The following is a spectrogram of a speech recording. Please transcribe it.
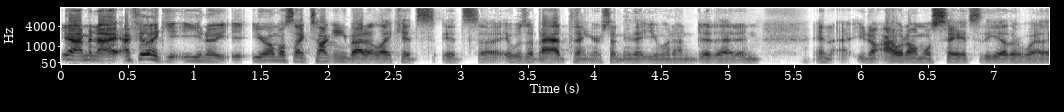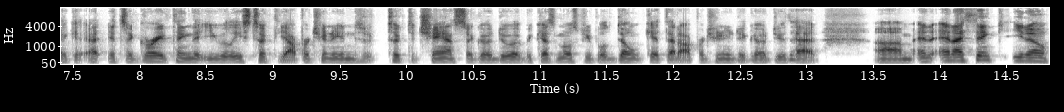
yeah, I mean, I, I feel like you know you're almost like talking about it like it's it's uh, it was a bad thing or something that you went on and did that, and and uh, you know I would almost say it's the other way. Like uh, it's a great thing that you at least took the opportunity and took the chance to go do it because most people don't get that opportunity to go do that. Um, and and I think you know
